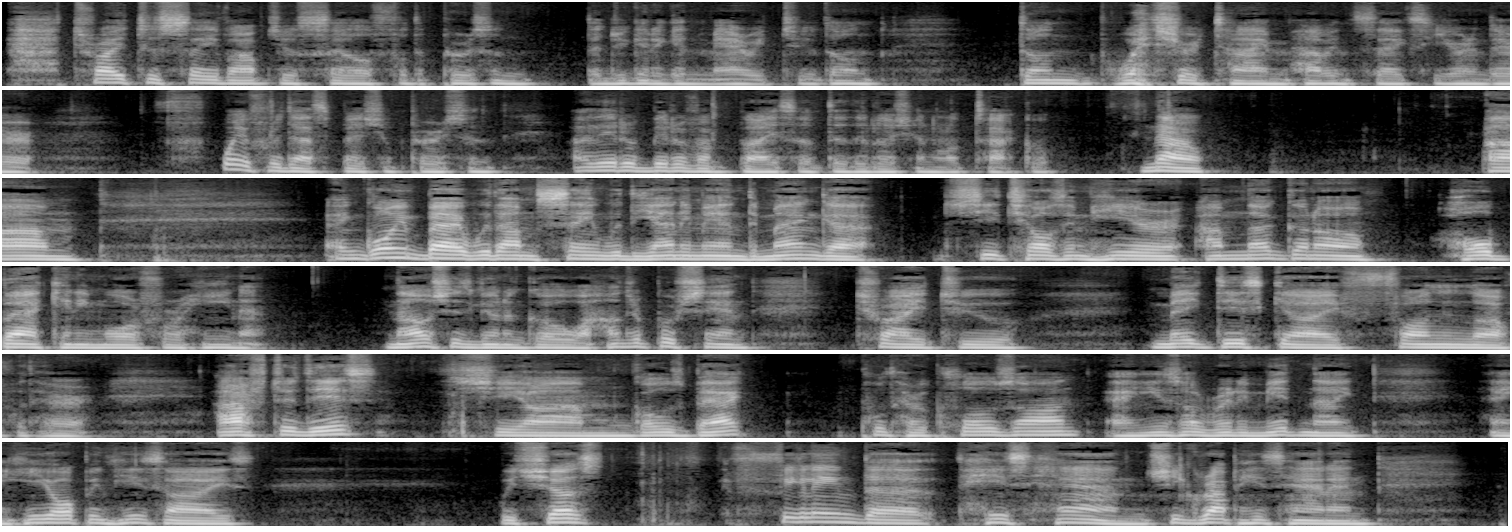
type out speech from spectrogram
Try to save up yourself for the person that you're gonna get married to. Don't don't waste your time having sex here and there. Wait for that special person. A little bit of advice of the delusional taco. Now, um, and going back with I'm saying with the anime and the manga, she tells him here, I'm not gonna hold back anymore for Hina. Now she's gonna go 100% try to make this guy fall in love with her. After this, she um goes back put her clothes on, and it's already midnight, and he opened his eyes with just feeling the his hand, she grabbed his hand and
